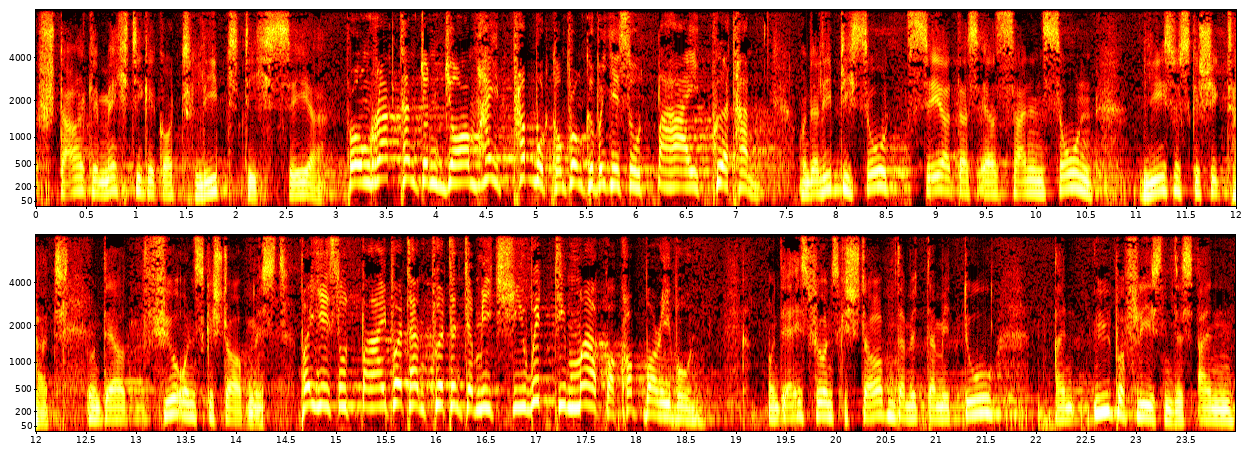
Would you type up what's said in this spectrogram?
starke, mächtige Gott liebt dich sehr. Und er liebt dich so sehr, dass er seinen Sohn Jesus geschickt hat und der für uns gestorben ist. Und er ist für uns gestorben, damit, damit du ein überfließendes, ein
